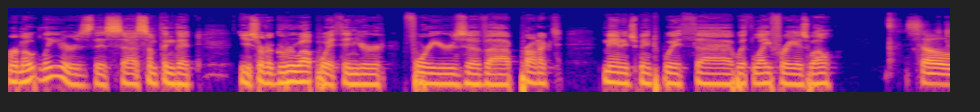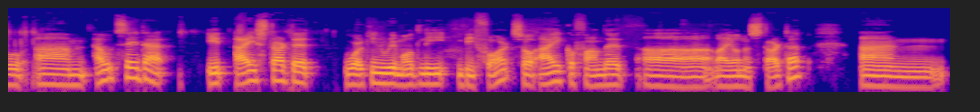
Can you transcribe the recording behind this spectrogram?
remotely, or is this uh, something that you sort of grew up with in your four years of uh, product management with uh, with Liferay as well? So um, I would say that it. I started working remotely before, so I co-founded uh, my own startup, and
